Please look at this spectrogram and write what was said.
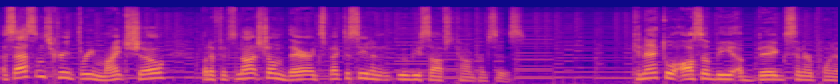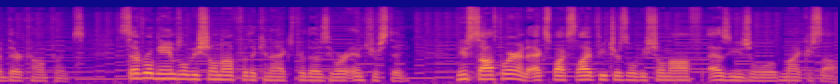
Assassin's Creed 3 might show, but if it's not shown there, expect to see it in Ubisoft's conferences. Kinect will also be a big center point of their conference. Several games will be shown off for the Kinect for those who are interested. New software and Xbox Live features will be shown off, as usual, with Microsoft.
